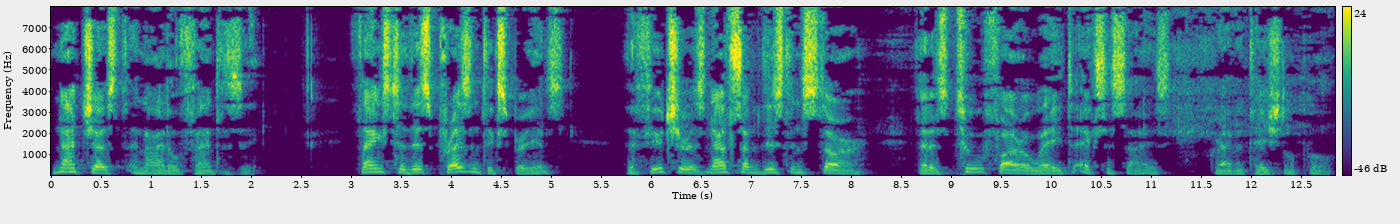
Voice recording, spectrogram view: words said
not just an idle fantasy. Thanks to this present experience, the future is not some distant star that is too far away to exercise gravitational pull.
